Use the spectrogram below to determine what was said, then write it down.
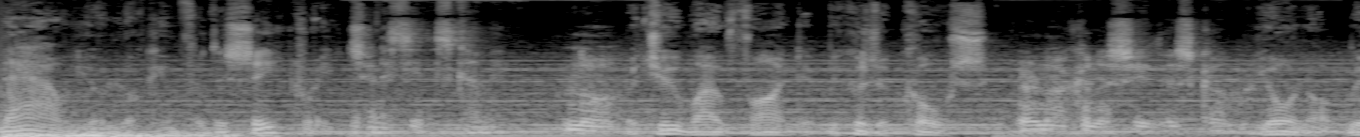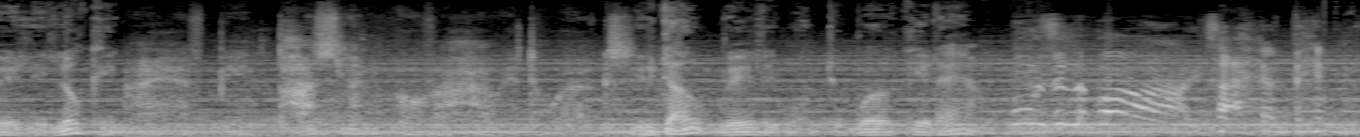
Now you're looking for the secret. You're gonna see this coming. No, But you won't find it because, of course, you're not going to see this coming. you're not really looking. I have been puzzling over how it works. You don't really want to work it out. What was in the box? I have been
